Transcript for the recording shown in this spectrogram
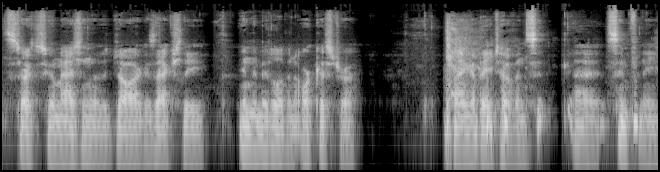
starts to imagine that the dog is actually in the middle of an orchestra playing a Beethoven uh, symphony.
